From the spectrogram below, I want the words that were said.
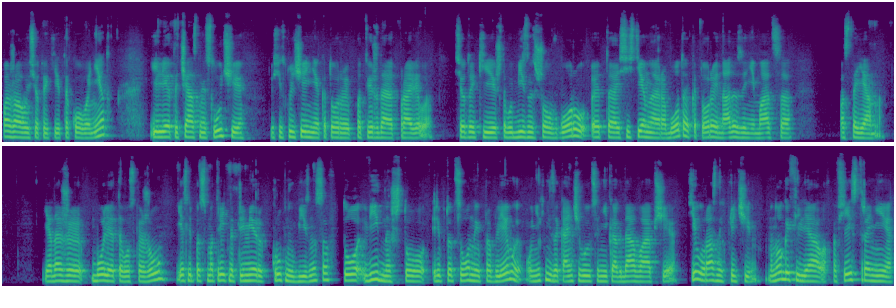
пожалуй, все-таки такого нет. Или это частные случаи, то есть исключения, которые подтверждают правила все-таки, чтобы бизнес шел в гору, это системная работа, которой надо заниматься постоянно. Я даже более того скажу, если посмотреть на примеры крупных бизнесов, то видно, что репутационные проблемы у них не заканчиваются никогда вообще. В силу разных причин. Много филиалов по всей стране.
